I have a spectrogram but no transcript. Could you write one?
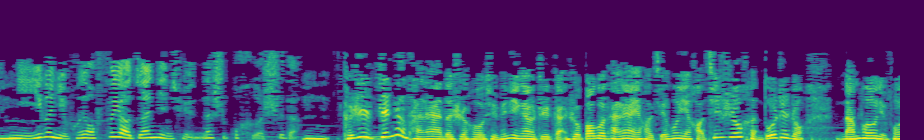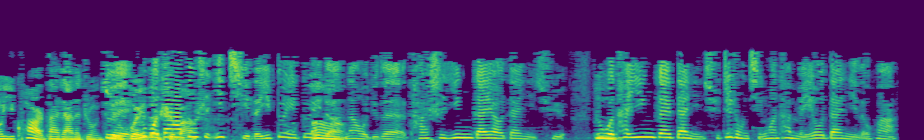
嗯你一个女朋友非要钻进去，那是不合适的。嗯，可是真正谈恋爱的时候，雪萍姐应该有这个感受，包括谈恋爱也好，结婚也好，其实是有很多这种男朋友、女朋友一块儿大家的这种聚对，会的，如果？大家都是一起的，一对一对的，嗯那我觉得他是应该要带你去。如果嗯他应该带你去，这种情况他没有带你的话，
